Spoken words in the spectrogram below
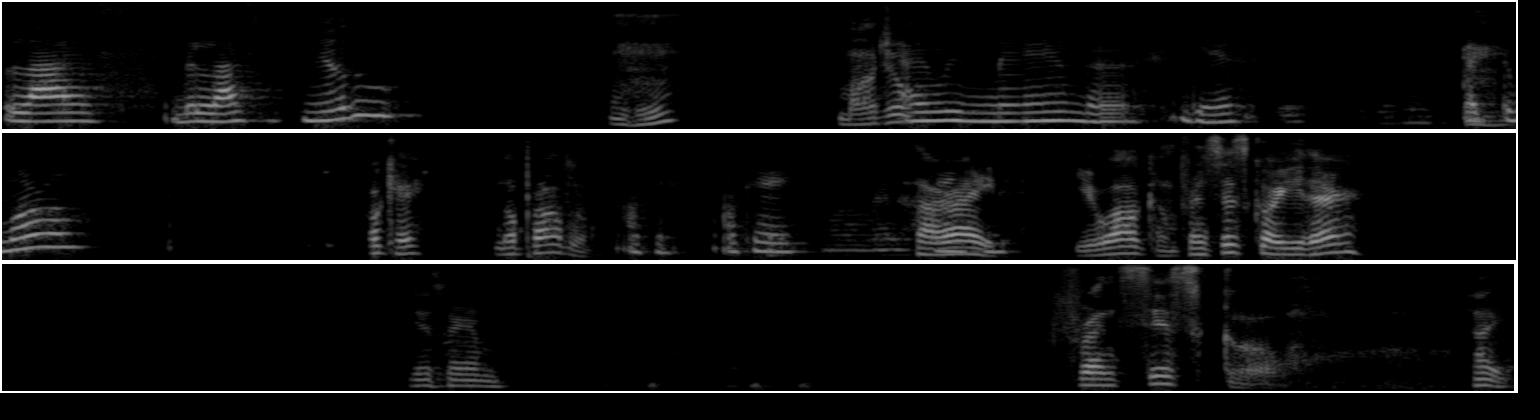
last, the last module, Mm-hmm. I remember, yes. But tomorrow, Okay, no problem. okay, okay. All Thank right. you. You're welcome. Francisco, are you there? Yes, I am. Francisco, Hi.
